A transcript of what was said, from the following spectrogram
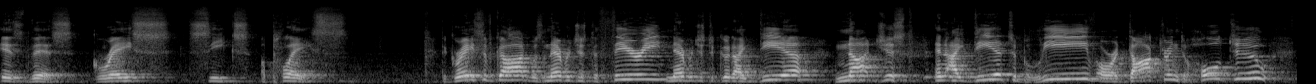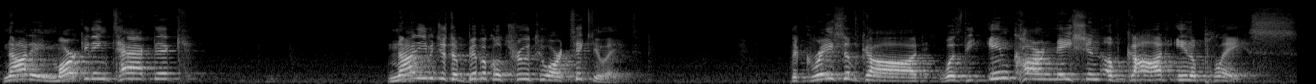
is this grace seeks a place. The grace of God was never just a theory, never just a good idea, not just an idea to believe or a doctrine to hold to, not a marketing tactic, not even just a biblical truth to articulate. The grace of God was the incarnation of God in a place.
